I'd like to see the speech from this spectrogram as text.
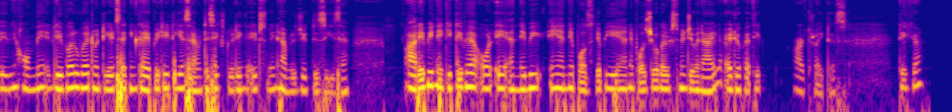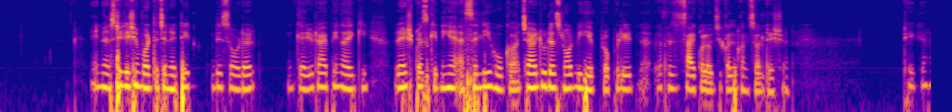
बेबी होम में लिवर हुआ ट्वेंटी एट सेकंड का एपीटीटी है seventy six bleeding it's mean hemorrhagic disease है। आर ए भी नेगेटिव है, और ए एन ए भी A N A positive A N A positive it's mean juvenile idiopathic arthritis ठीक है? Investigation for the genetic disorder karyotyping आएगी। रेश प्लस कितनी है एस एल ई होगा। Child who does not behave properly psychological consultation ठीक है?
